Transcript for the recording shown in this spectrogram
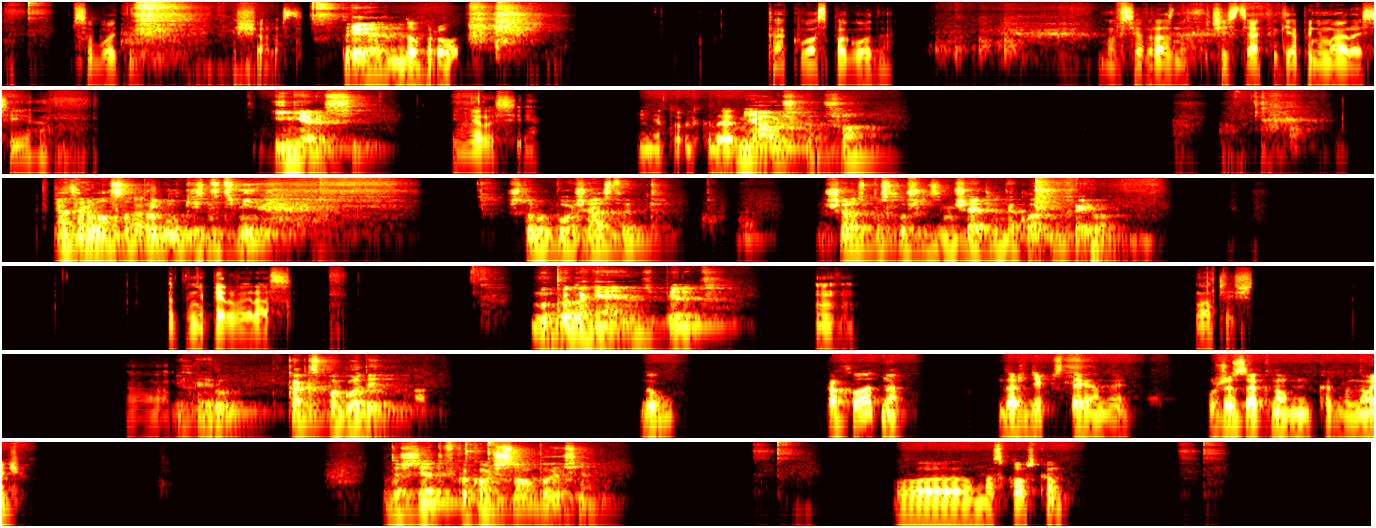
субботний. Еще раз. Привет. Доброго. Как у вас погода? Мы все в разных частях, как я понимаю, России И не России. и не России. И не только, У да. меня очень хорошо. Я оторвался от прогулки с детьми, чтобы поучаствовать. Еще раз послушать замечательный доклад Михаила. Это не первый раз. Мы прогоняем перед... Мгм. Ну, отлично. А, Михаил, как с погодой? Ну, прохладно. Дожди постоянные. Уже за окном как бы ночь. Подожди, это в каком часовом поясе? В московском.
